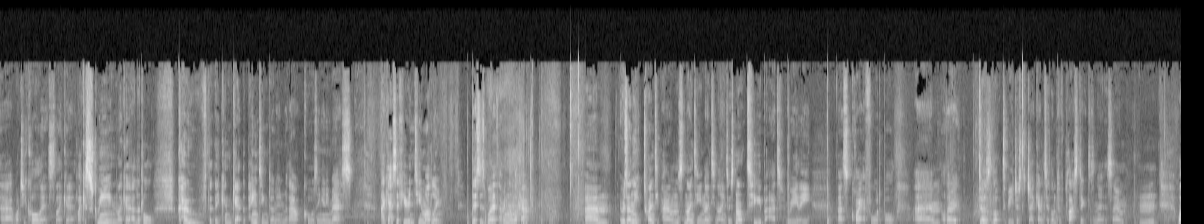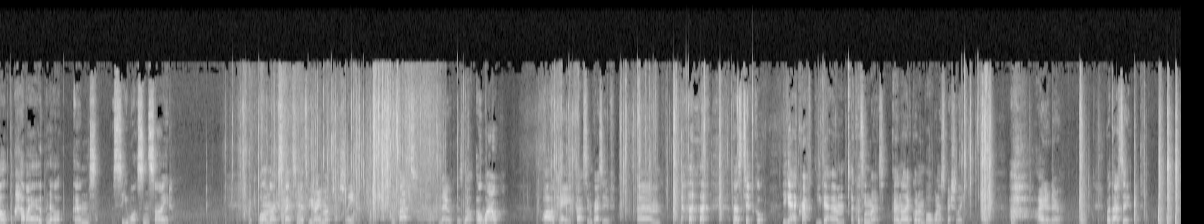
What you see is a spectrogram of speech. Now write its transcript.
uh, what do you call it? Like a like a screen like a, a little cove that they can get the painting done in without causing any mess. I guess if you're into your modelling this is worth having a look at. Um, it was only £20, 19.99, so it's not too bad, really. That's quite affordable. Um, although it does look to be just a gigantic lump of plastic, doesn't it? So, hmm. Well, how about I open it up and see what's inside? Well, I'm not expecting there to be very much, actually. In fact, no, there's not. Oh, wow! Oh, okay, that's impressive. Um, that's typical. You get a craft, you get um, a cutting mat, and I've gone and bought one especially. I don't know. But that's it.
